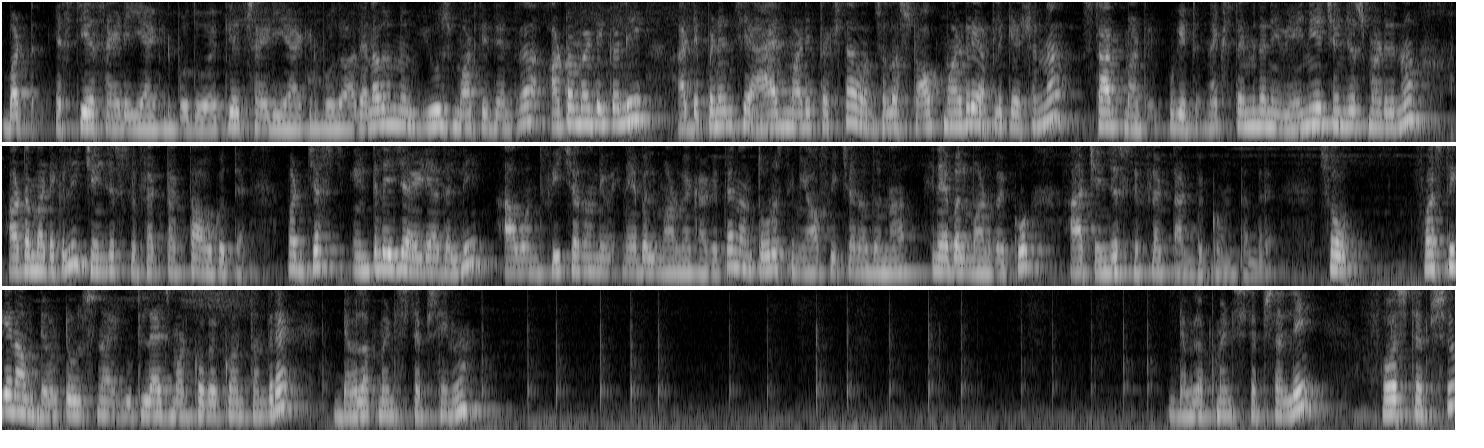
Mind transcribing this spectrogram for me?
But S T S I D ಆಗಿರ್ಬೋದು ಎಕ್ಲಿಪ್ಸ್ ಐ ಡಿ ಆಗಿರ್ಬೋದು, ಅದೇನಾದರೂ ನೀವು ಯೂಸ್ ಮಾಡ್ತಿದ್ದೆ ಅಂದರೆ ಆಟೋಮೆಟಿಕಲಿ ಆ ಡಿಪೆಂಡೆನ್ಸಿ ಆ್ಯಡ್ ಮಾಡಿದ ತಕ್ಷಣ ಒಂದು ಸಲ ಸ್ಟಾಪ್ ಮಾಡಿರಿ ಅಪ್ಲಿಕೇಶನ್ನ ಸ್ಟಾರ್ಟ್ ಮಾಡಿರಿ, ಮುಗೀತು. ನೆಕ್ಸ್ಟ್ ಟೈಮಿಂದ ನೀವು ಏನೇ ಚೇಂಜಸ್ ಮಾಡಿದ್ರು ಆಟೋಮೆಟಿಕಲಿ ಚೇಂಜಸ್ ರಿಫ್ಲೆಕ್ಟ್ ಆಗ್ತಾ ಹೋಗುತ್ತೆ. ಬಟ್ ಜಸ್ಟ್ ಇಂಟೆಲಿಜೆ ಐಡಿಯಾದಲ್ಲಿ ಆ ಒಂದು ಫೀಚರ್ನ ನೀವು ಎನೇಬಲ್ ಮಾಡಬೇಕಾಗುತ್ತೆ. ನಾನು ತೋರಿಸ್ತೀನಿ ಯಾವ ಫೀಚರ್ ಅದನ್ನು ಎನೇಬಲ್ ಮಾಡಬೇಕು, ಆ ಚೇಂಜಸ್ ರಿಫ್ಲೆಕ್ಟ್ ಆಗಬೇಕು ಅಂತಂದರೆ. ಸೊ ಫಸ್ಟಿಗೆ ನಾವು ಡೆವ್ ಟೂಲ್ಸ್ನ ಯುಟಿಲೈಸ್ ಮಾಡ್ಕೋಬೇಕು ಅಂತಂದರೆ ಡೆವಲಪ್ಮೆಂಟ್ ಸ್ಟೆಪ್ಸ್ ಏನು? Development ಸ್ಟೆಪ್ಸಲ್ಲಿ first steps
